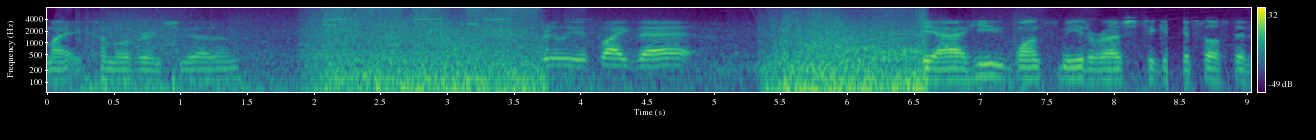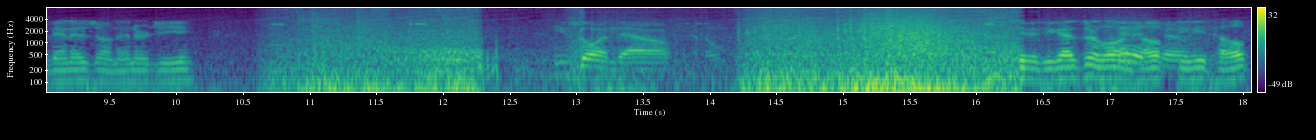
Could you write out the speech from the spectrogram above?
might come over and shoot at them. Really, like that. Yeah, he wants me to rush to give himself the advantage on energy. He's going down. Dude, you guys are low on Finish health. Do you need help?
